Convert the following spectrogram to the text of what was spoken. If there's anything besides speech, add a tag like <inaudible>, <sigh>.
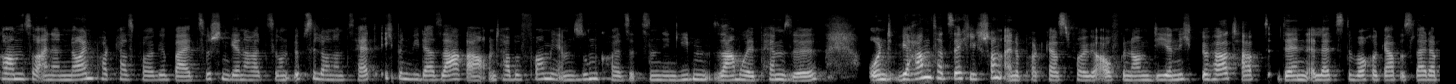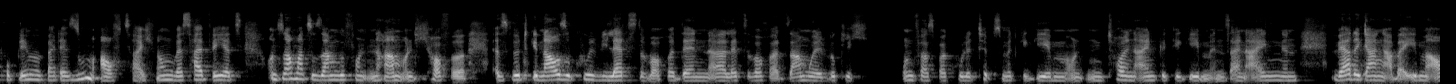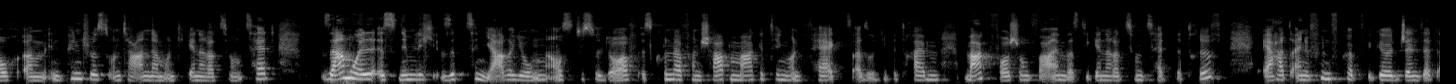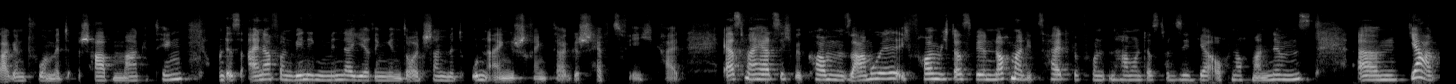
Willkommen zu einer neuen Podcast-Folge bei Zwischengeneration Y und Z. Ich bin wieder Sarah und habe vor mir im Zoom-Call sitzen den lieben Samuel Pemsel. Und wir haben tatsächlich schon eine Podcast-Folge aufgenommen, die ihr nicht gehört habt, denn letzte Woche gab es leider Probleme bei der Zoom-Aufzeichnung, weshalb wir jetzt uns nochmal zusammengefunden haben. Und ich hoffe, es wird genauso cool wie letzte Woche, denn äh, letzte Woche hat Samuel wirklich unfassbar coole Tipps mitgegeben und einen tollen Einblick gegeben in seinen eigenen Werdegang, aber eben auch ähm, in Pinterest unter anderem und die Generation Z. Samuel ist nämlich 17 Jahre jung aus Düsseldorf, ist Gründer von Sharpen Marketing und Facts, also die betreiben Marktforschung, vor allem was die Generation Z betrifft. Er hat eine fünfköpfige Gen Z-Agentur mit Sharpen Marketing und ist einer von wenigen Minderjährigen in Deutschland mit uneingeschränkter Geschäftsfähigkeit. Erstmal herzlich willkommen, Samuel. Ich freue mich, dass wir nochmal die Zeit gefunden haben und dass du sie dir auch nochmal nimmst. Ähm, ja,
